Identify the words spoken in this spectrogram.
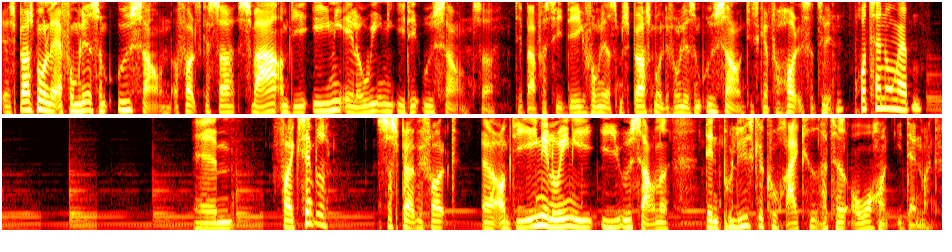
øh, spørgsmålet er formuleret som udsagn, og folk skal så svare, om de er enige eller uenige i det udsagn. Så det er bare for at sige, det er ikke formuleret som spørgsmål, det er formuleret som udsagn, de skal forholde sig til. Mm-hmm. Prøv at tage nogle af dem. Øhm, for eksempel, så spørger vi folk, øh, om de er enige eller uenige i, i udsagnet, den politiske korrekthed har taget overhånd i Danmark.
